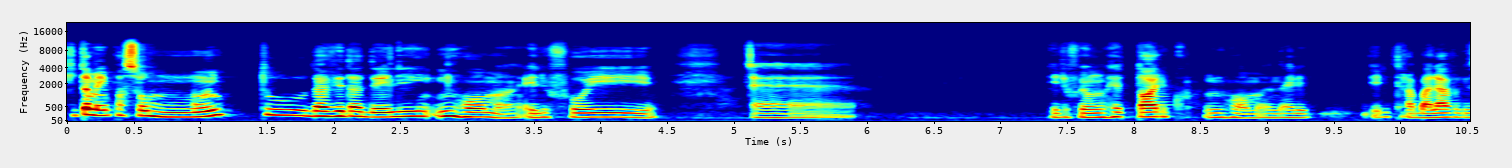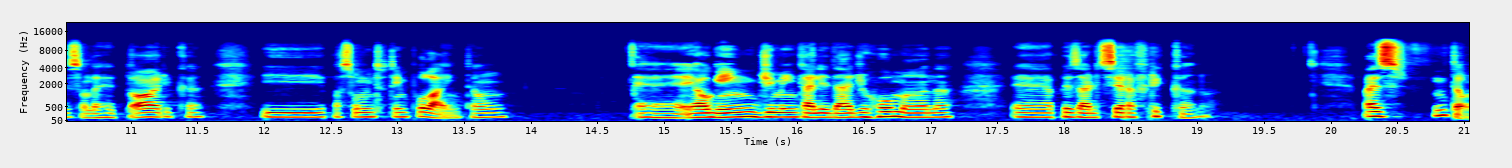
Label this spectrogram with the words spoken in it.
que também passou muito da vida dele em Roma. Ele foi é, ele foi um retórico em Roma, né? Ele, ele trabalhava a questão da retórica e passou muito tempo lá. Então é, é alguém de mentalidade romana, é, apesar de ser africano. Mas então,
